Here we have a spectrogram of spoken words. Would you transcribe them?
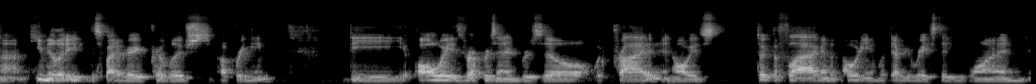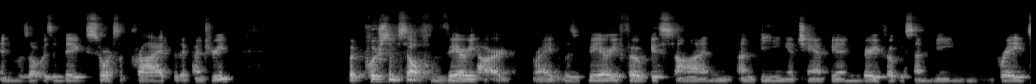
um, humility, despite a very privileged upbringing. The always represented Brazil with pride and always took the flag and the podium with every race that he won and was always a big source of pride for the country but pushed himself very hard right? Was very focused on on being a champion very focused on being great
